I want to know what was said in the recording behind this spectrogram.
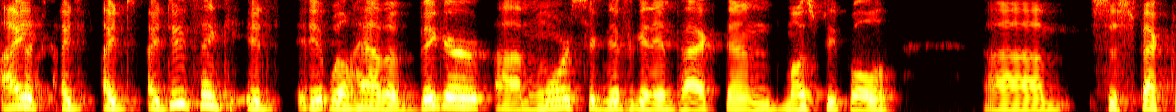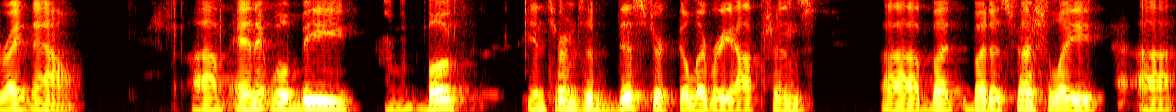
I, so, I, I, I, do think it, it will have a bigger, uh, more significant impact than most people um, suspect right now. Um, and it will be both in terms of district delivery options, uh, but but especially uh,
